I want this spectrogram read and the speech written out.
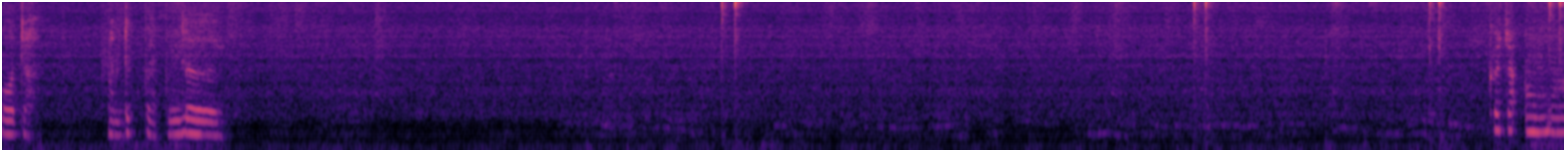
ก็จะบันทึกแบบนี้เลย ก็จะเอามา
